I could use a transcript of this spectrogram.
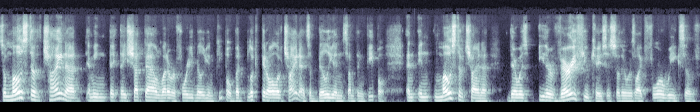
So most of China, I mean, they, they shut down whatever 40 million people, but look at all of China, it's a billion something people. And in most of China, there was either very few cases, so there was like four weeks of,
